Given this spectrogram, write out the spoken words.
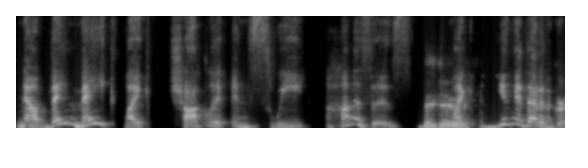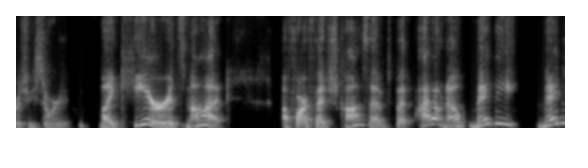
Now they make like chocolate and sweet hummuses. They do. Like you can get that in the grocery store. Like here, it's not a far-fetched concept, but I don't know. Maybe maybe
